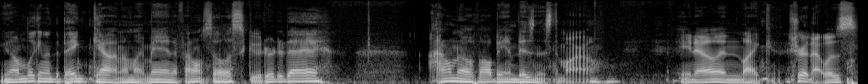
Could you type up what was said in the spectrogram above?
you know, I'm looking at the bank account and I'm like, man, if I don't sell a scooter today, I don't know if I'll be in business tomorrow. You know, and like, sure, that was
